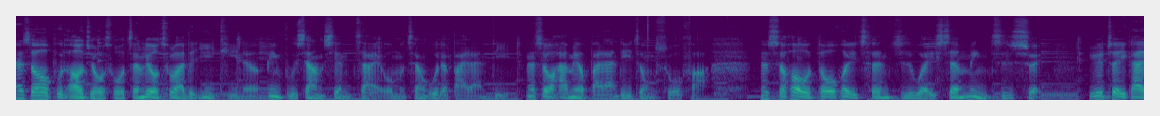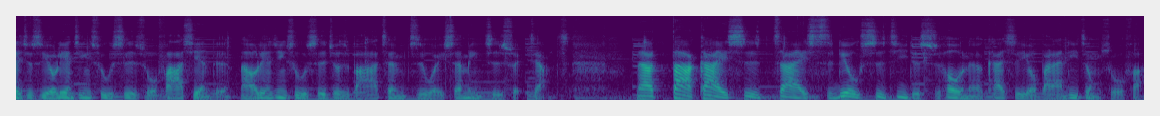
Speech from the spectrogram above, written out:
那时候葡萄酒所蒸馏出来的液体呢，并不像现在我们称呼的白兰地。那时候还没有白兰地这种说法，那时候都会称之为生命之水，因为最一开始就是由炼金术士所发现的，然后炼金术士就是把它称之为生命之水这样子。那大概是在十六世纪的时候呢，开始有白兰地这种说法。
